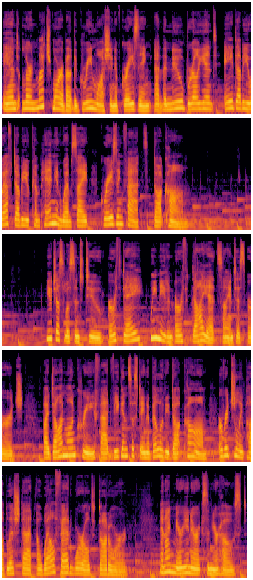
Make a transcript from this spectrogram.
And learn much more about the greenwashing of grazing at the new brilliant AWFW companion website, grazingfacts.com. You just listened to Earth Day We Need an Earth Diet, Scientists Urge by Dawn Moncrief at vegansustainability.com, originally published at awellfedworld.org. And I'm Marian Erickson, your host.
